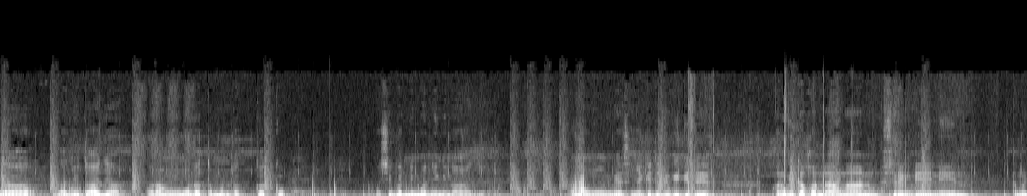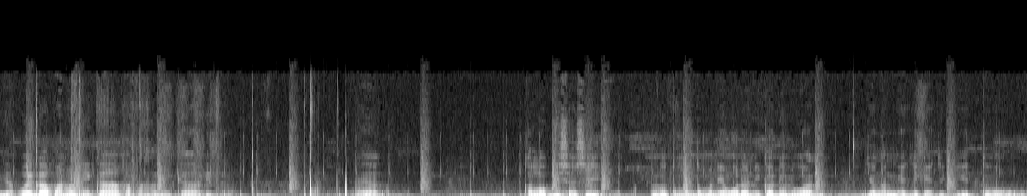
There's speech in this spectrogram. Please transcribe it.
ya lanjut aja. Orang udah temen deket kok masih banding-bandingin aja. Emang biasanya kita juga gitu ya. Kalau kita kondangan sering diinin temennya woi kapan lo nikah? Kapan lo nikah? gitu. Ya kalau bisa sih lu teman-teman yang udah nikah duluan jangan ngejek-ngejek gitu.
